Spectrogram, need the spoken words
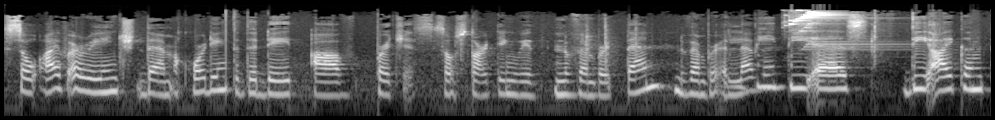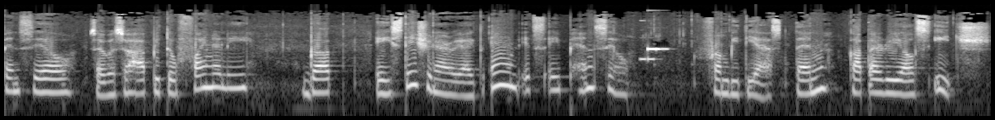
So I've arranged them according to the date of purchase. So starting with November 10, November 11, BTS, the icon pencil. So I was so happy to finally got a stationery item and it's a pencil from BTS. 10 Qatar reals each.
